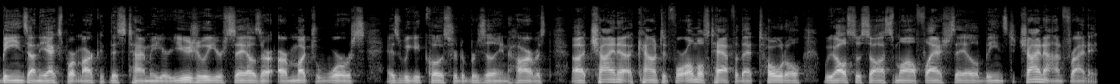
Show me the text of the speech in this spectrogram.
beans on the export market this time of year. Usually your sales are, are much worse as we get closer to Brazilian harvest. Uh, China accounted for almost half of that total. We also saw a small flash sale of beans to China on Friday.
